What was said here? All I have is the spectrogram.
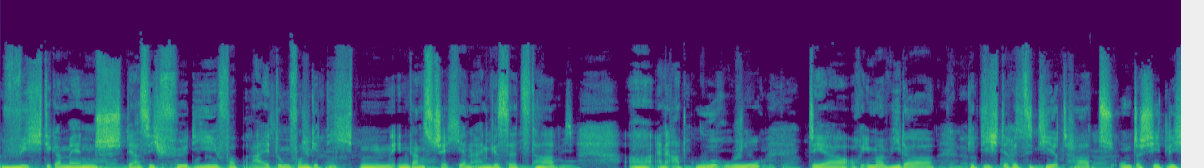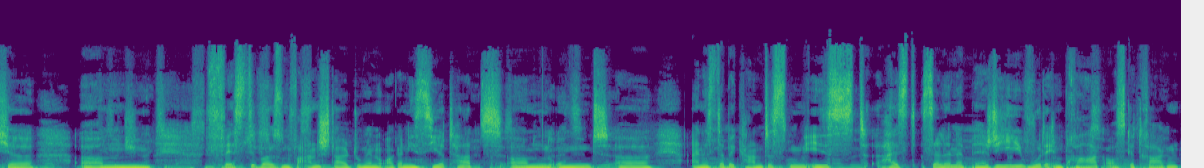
wichtiger Mensch, der sich für die Verbreitung von Gedichten in ganz Tschechien eingesetzt hat. Äh, eine Art Guru, der auch immer wieder Gedichte rezitiert hat, unterschiedliche ähm, Festivals und Veranstaltungen organisiert hat ähm, und und äh, eines der bekanntesten ist, heißt Selene Pergy, wurde in Prag ausgetragen.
